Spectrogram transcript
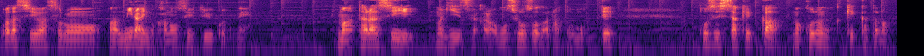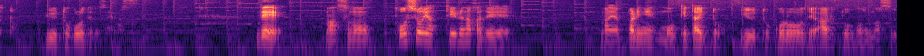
私はその、まあ未来の可能性ということね、まあ新しい、まあ、技術だから面白そうだなと思って、投資した結果、まあこのような結果となったというところでございます。で、まあその、投資をやっている中で、まあやっぱりね、儲けたいというところであると思います。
